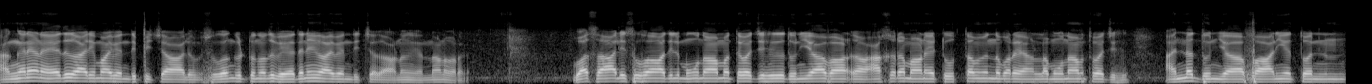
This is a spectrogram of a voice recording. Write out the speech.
അങ്ങനെയാണ് ഏത് കാര്യമായി ബന്ധിപ്പിച്ചാലും സുഖം കിട്ടുന്നത് വേദനയുമായി ബന്ധിച്ചതാണ് എന്നാണ് പറയുന്നത് വസാലിസുഹ അതിൽ മൂന്നാമത്തെ വജഹ് ദുനിയാ ആഹ്റമാണ് ഏറ്റവും ഉത്തമം എന്ന് പറയാനുള്ള മൂന്നാമത്തെ വജഹ്. അന്ന ദുനിയാ ഫാനിയത്വൻ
